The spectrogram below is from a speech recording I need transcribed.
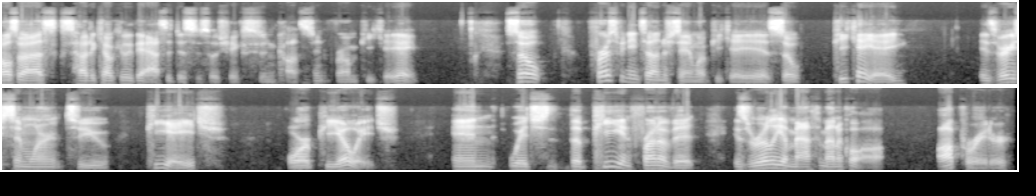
It also asks how to calculate the acid dissociation constant from pKa. So first we need to understand what pKa is. So pKa is very similar to pH or pOH, in which the P in front of it is really a mathematical operator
